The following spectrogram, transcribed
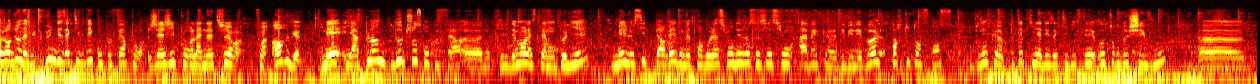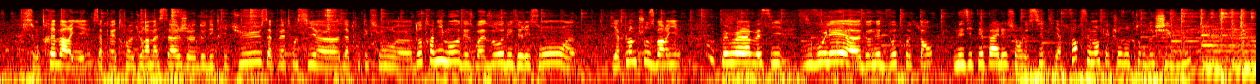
aujourd'hui on a vu une des activités qu'on peut faire pour j'agis pour la nature.org mais il y a plein d'autres choses qu'on peut faire. Euh, donc évidemment là c'était à Montpellier mais le site permet de mettre en relation des associations avec euh, des bénévoles partout en France. Donc euh, peut-être qu'il y a des activités autour de chez vous qui sont très variées. Ça peut être du ramassage de détritus, ça peut être aussi de la protection d'autres animaux, des oiseaux, des hérissons. Il y a plein de choses variées. Donc voilà, si vous voulez donner de votre temps, n'hésitez pas à aller sur le site, il y a forcément quelque chose autour de chez vous.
